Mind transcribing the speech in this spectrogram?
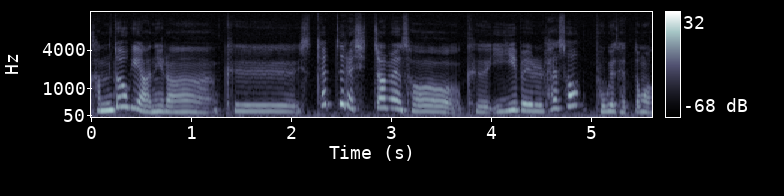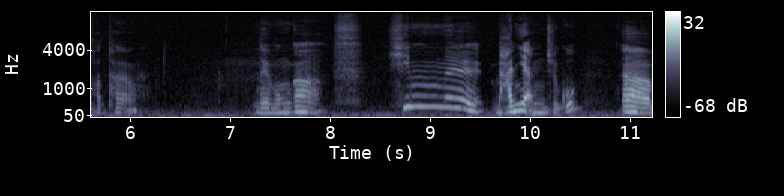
감독이 아니라 그 스태프들의 시점에서 그 이입을 해서 보게 됐던 것 같아요. 네, 뭔가 힘을 많이 안 주고, 아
